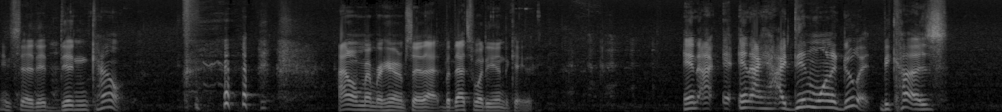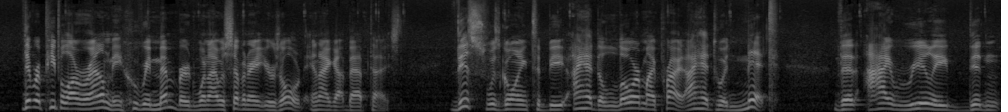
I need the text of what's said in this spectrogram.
He said, It didn't count. I don't remember hearing him say that, but that's what he indicated. And I, and I, I didn't want to do it because there were people around me who remembered when I was seven or eight years old and I got baptized. This was going to be, I had to lower my pride. I had to admit that I really didn't,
